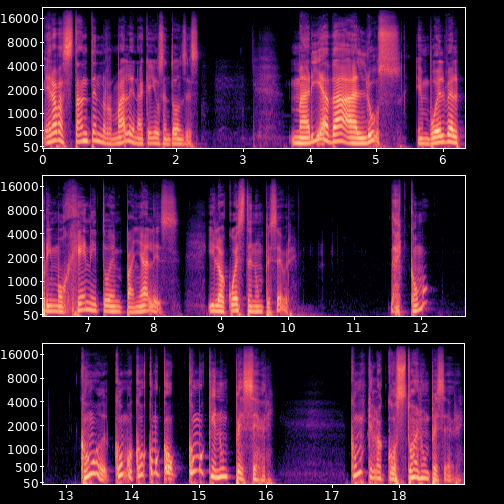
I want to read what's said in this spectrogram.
Era bastante normal en aquellos entonces. María da a luz, envuelve al primogénito en pañales y lo acuesta en un pesebre. ¿Cómo? ¿Cómo, cómo, cómo, cómo, cómo, que en un pesebre? ¿Cómo que lo acostó en un pesebre?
